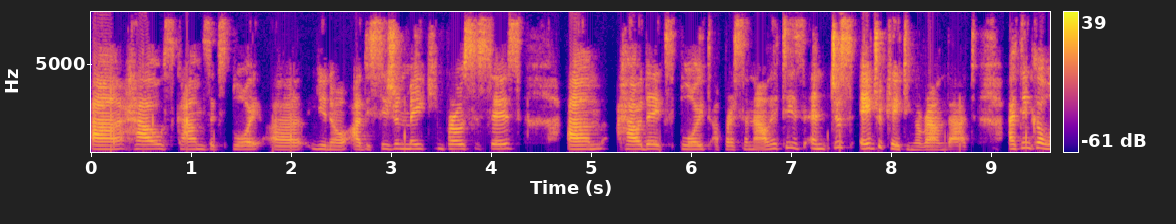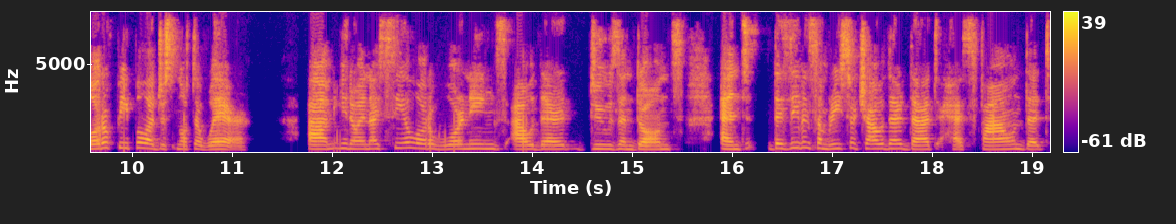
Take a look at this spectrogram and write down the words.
uh, how scams exploit uh, you know our decision making processes um, how they exploit our personalities and just educating around that i think a lot of people are just not aware um, you know, and I see a lot of warnings out there, do's and don'ts. And there's even some research out there that has found that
